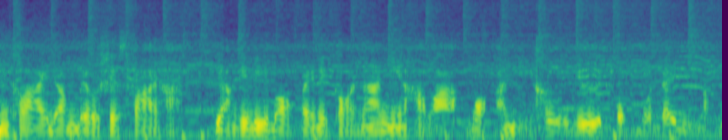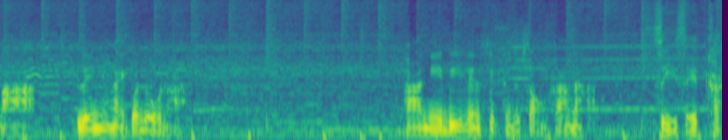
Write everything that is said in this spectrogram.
incline dumbbell chest fly ค่ะ อย่างที่บีบอกไปในก่อนหน้านี้นะคะว่าเบาะอันนี้คือยืดอกบนได้ดีมากๆ เล่นยังไงก็โดนค่ะท่านี้บีเล่น 10-12 ครั้งนะคะ4เซตค่ะ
